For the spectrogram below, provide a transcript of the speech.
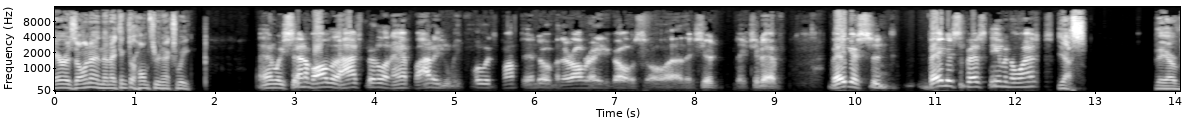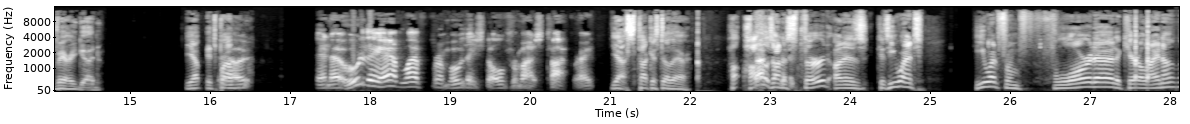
Arizona, and then I think they're home through next week. And we sent them all to the hospital and have bodily fluids pumped into them, and they're all ready to go. So uh, they should they should have Vegas and Vegas the best team in the West. Yes, they are very good. Yep, it's probably. And uh, who do they have left from who they stole from us? Tuck, right? Yes, Tuck is still there. Hall is on his third on his because he went he went from Florida to Carolina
